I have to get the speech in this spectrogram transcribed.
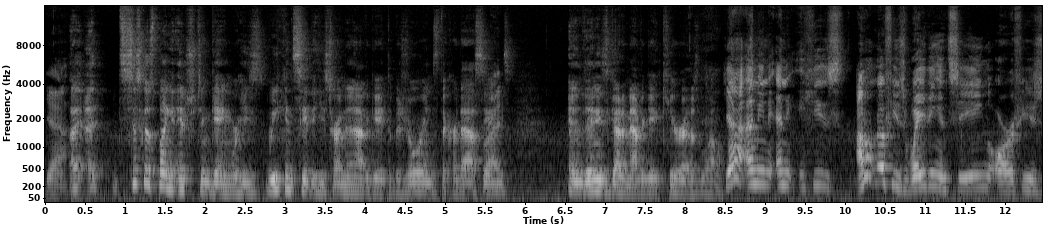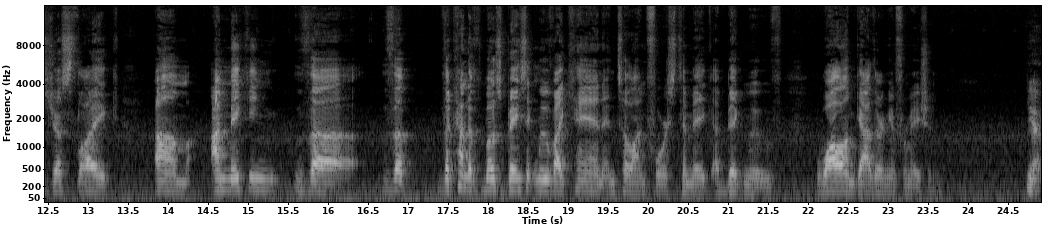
yeah, I, I, Sisko's playing an interesting game where he's we can see that he's trying to navigate the Bajorans, the Cardassians, Right. and then he's got to navigate Kira as well. yeah. I mean, and he's I don't know if he's waiting and seeing or if he's just like um, I'm making the the the kind of most basic move I can until I'm forced to make a big move while I'm gathering information. Yeah,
